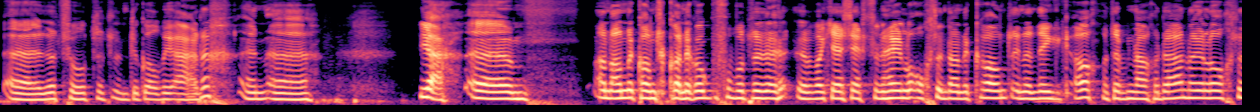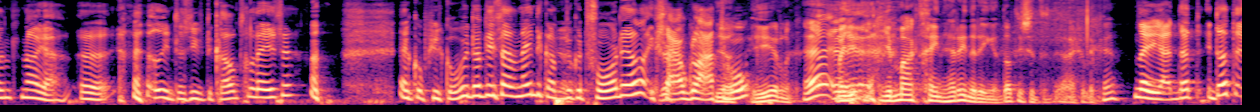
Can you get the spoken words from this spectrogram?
Eh, dat vult het natuurlijk alweer aardig. En eh, ja, ehm, aan de andere kant kan ik ook bijvoorbeeld, wat jij zegt, zo'n hele ochtend aan de krant. En dan denk ik, oh, wat heb ik nou gedaan de hele ochtend? Nou ja, heel intensief de krant gelezen. en kopjes koffie. Dat is aan de ene kant natuurlijk het voordeel. Ik sta ook later Ja, op. heerlijk. Hè, Maar je, eh, je maakt geen herinneringen, dat is het eigenlijk, hè? Nee, ja, dat, dat, eh,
